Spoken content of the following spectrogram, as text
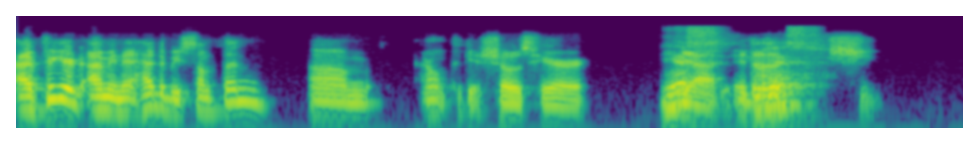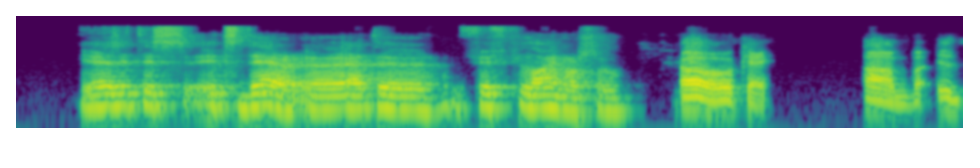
I figured. I mean, it had to be something. Um, I don't think it shows here. Yes, yeah, it doesn't. Yes, yes it is. It's there uh, at the fifth line or so. Oh, okay. Um, but it,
